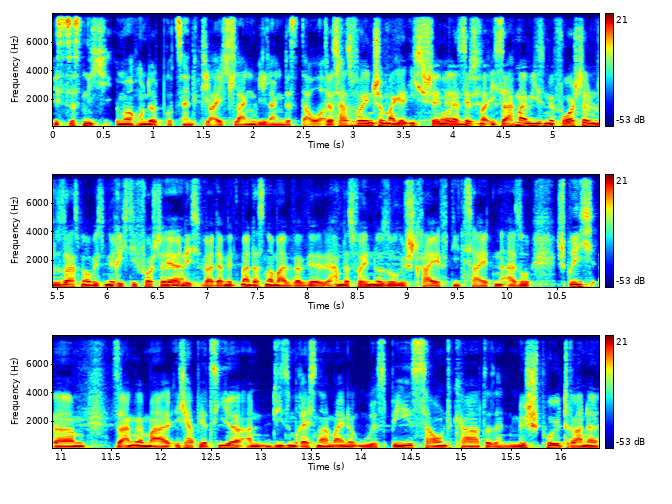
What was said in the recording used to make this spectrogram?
ist das nicht immer 100% gleich lang, wie lang das dauert. Das hast du vorhin schon mal, ich stelle mir und das jetzt mal, ich sag mal, wie ich es mir vorstelle und du sagst mal, ob ich es mir richtig vorstelle ja. oder nicht, weil damit man das nochmal, weil wir haben das vorhin nur so gestreift, die Zeiten. Also sprich, ähm, sagen wir mal, ich habe jetzt hier an diesem Rechner meine USB-Soundkarte, ein Mischpult dran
